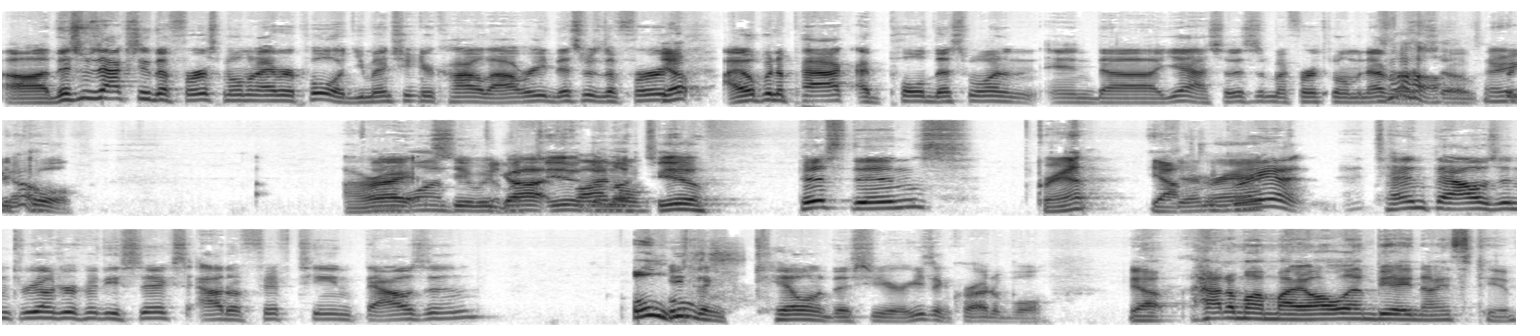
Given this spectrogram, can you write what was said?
Uh, this was actually the first moment I ever pulled. You mentioned your Kyle Lowry. This was the first. Yep. I opened a pack. I pulled this one, and uh, yeah, so this is my first moment ever. Oh, so pretty cool. All right, One. see what we Good luck got. to you. Good Final luck to you. Pistons. Grant? Yeah. Jerami Grant. Grant, ten thousand three hundred fifty six out of fifteen thousand. Oh, He's been killing it this year. He's incredible. yeah. Had him on my All NBA ninth team.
